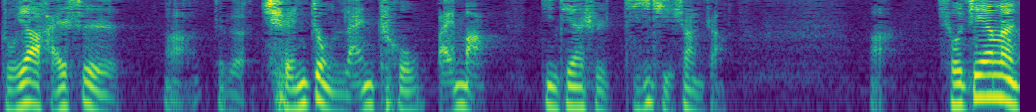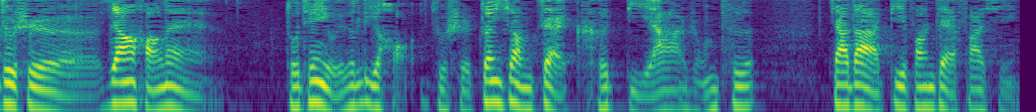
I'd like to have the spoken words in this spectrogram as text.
主要还是啊，这个权重蓝筹白马今天是集体上涨啊。首先呢，就是央行呢，昨天有一个利好，就是专项债可抵押融资，加大地方债发行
